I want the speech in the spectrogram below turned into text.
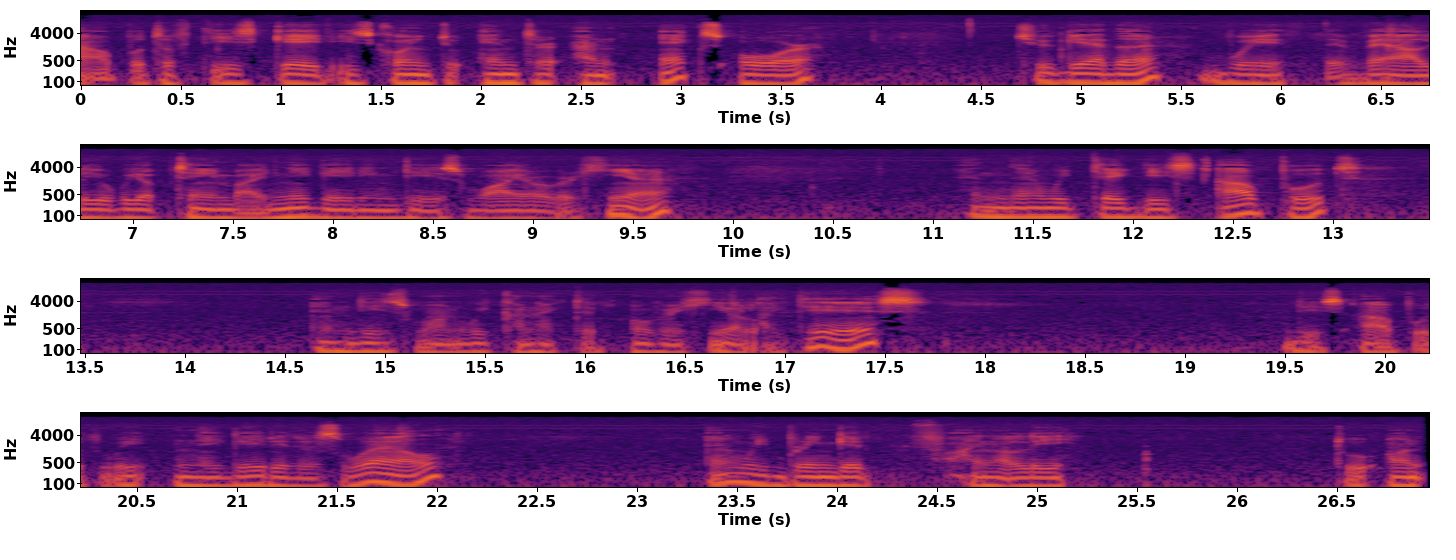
output of this gate is going to enter an XOR together with the value we obtain by negating this wire over here. And then we take this output and this one we connected over here like this. This output we negate it as well. And we bring it finally to an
